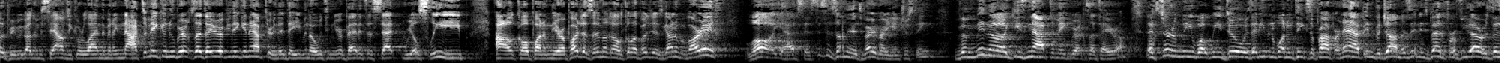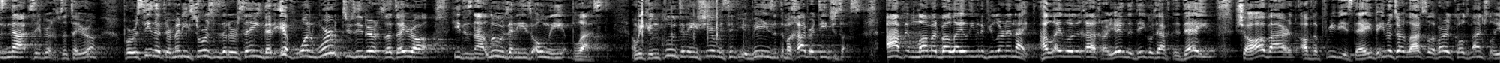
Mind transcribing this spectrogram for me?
the Pri Megadim sounds, you can rely on the minute not to make a new Berch Zatayir if you take a nap during the day, even though it's in your bed, it's a set, real sleep. Upon him near a Paja, I'll call a Paja, is Bavarich. Law, you have says, this is something that's very, very interesting. The minog is not to make berach satayra. That certainly what we do is that even one who takes a proper nap in pajamas in his bed for a few hours does not say berach satayra. But we're seeing that there are many sources that are saying that if one were to say berach satayra, he does not lose and he's only blessed. And we conclude today's shir with Sifya V's that the Mechaber teaches us. Afim lamad balayl, even if you learn at night. Halayl lichachar, the day goes after the day. Sha'avar of the previous day. Ve'inu tzar lachsal avar calls man shlo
